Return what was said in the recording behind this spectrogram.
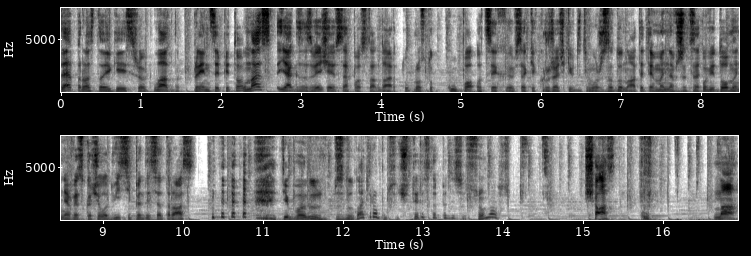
Це просто якийсь шок. Ладно, в принципі, то у нас, як зазвичай, все по стандарту. Просто купа оцих е, всяких кружечків, де ти можеш задонатити. У мене вже це повідомлення вискочило 250 раз. Типу, задонать робокси 450, все на. Щас! На!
